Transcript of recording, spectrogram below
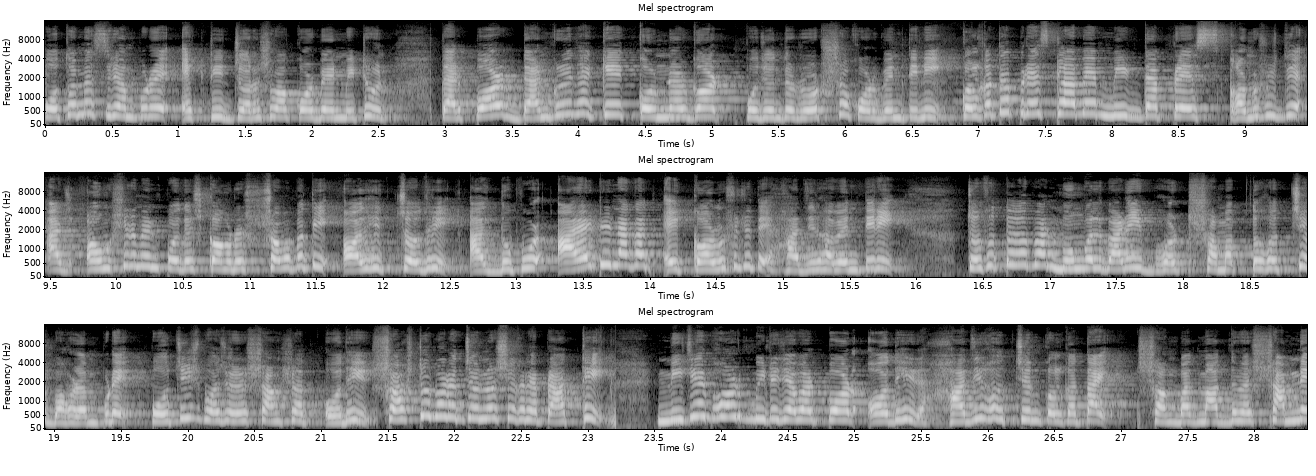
প্রথমে শ্রীরামপুরে একটি জনসভা করবেন মিঠুন। তারপর ডানকুনি থেকে কন্যারগড় পর্যন্ত রোড শো করবেন তিনি। কলকাতা প্রেস ক্লাবে মিট দ্য প্রেস কর্মসূচিতে আজ অংশ নেবেন প্রদেশ কংগ্রেস সভাপতি অধীর চৌধুরী। আজ দুপুর আড়াইটি নাগাদ এই কর্মসূচিতে হাজির হবেন তিনি। চতুর্থ দফার মঙ্গলবারই ভোট সমাপ্ত হচ্ছে বহরমপুরে। পঁচিশ বছরের সংসদ অধীর ষষ্ঠবারের জন্য সেখানে প্রার্থী। নিজের ভোট মিটে যাওয়ার পর অধীর হাজির হচ্ছেন কলকাতায় সংবাদ মাধ্যমের সামনে।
